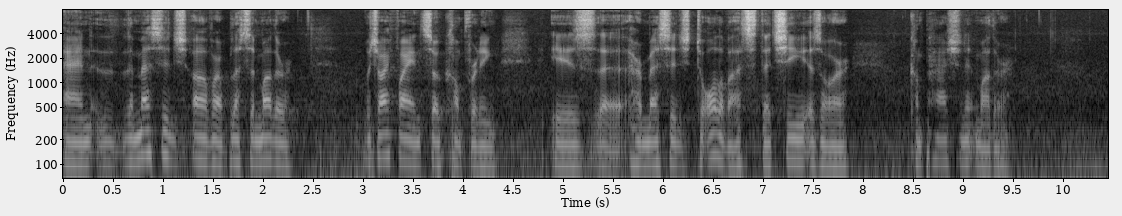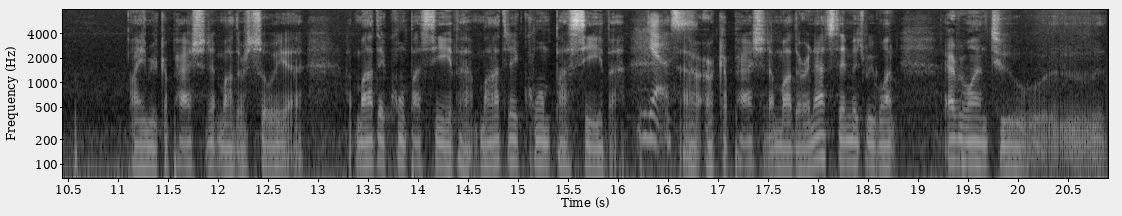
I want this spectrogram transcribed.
And the message of our Blessed Mother, which I find so comforting, is uh, her message to all of us that she is our compassionate mother. I am your compassionate mother. So, uh, Madre compasiva, Madre compasiva. Yes. Uh, our compassionate mother, and that's the image we want everyone to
